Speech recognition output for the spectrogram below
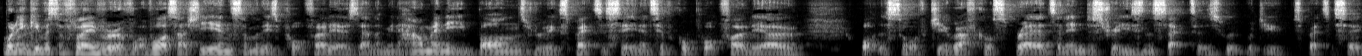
Why don't you give us a flavour of, of, what's actually in some of these portfolios then? I mean, how many bonds would we expect to see in a typical portfolio? What the sort of geographical spreads and industries and sectors would, would you expect to see?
